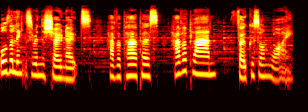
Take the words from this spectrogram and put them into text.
All the links are in the show notes. Have a purpose, have a plan, focus on why.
